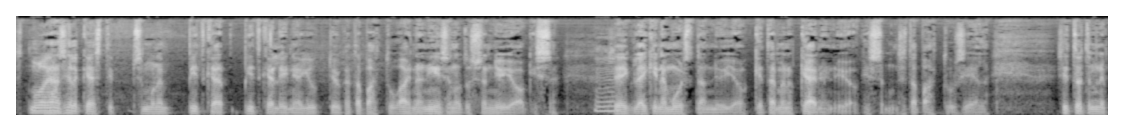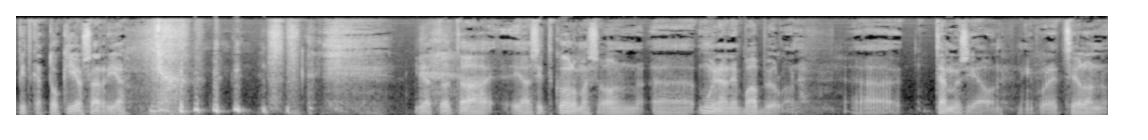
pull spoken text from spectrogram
sitten mulla on ihan selkeästi semmoinen pitkä, pitkä linja juttu, joka tapahtuu aina niin sanotussa New Yorkissa. Mm. Se ei kyllä ikinä muistuta New Yorkia, tai mä en ole käynyt New Yorkissa, mutta se tapahtuu siellä. Sitten on tämmöinen pitkä Tokio-sarja. ja tota, ja sitten kolmas on äh, Muinainen Babylon. Äh, tämmöisiä on. Niin kuin, että siellä on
